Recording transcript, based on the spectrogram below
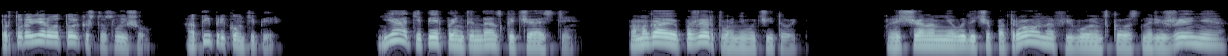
«Про Туроверова только что слышал. А ты при ком теперь?» «Я теперь по интендантской части. Помогаю пожертвования учитывать. А еще на мне выдача патронов и воинского снаряжения.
